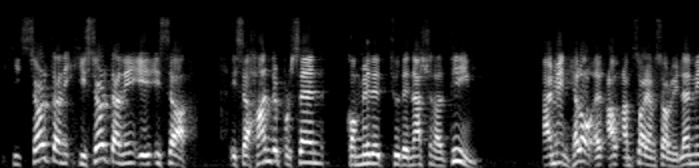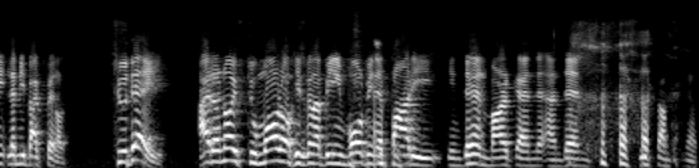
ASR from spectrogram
he certainly he certainly is a is a hundred percent committed to the national team. I mean, hello. I, I'm sorry. I'm sorry. Let me let me backpedal. Today, I don't know if tomorrow he's gonna be involved in a party in Denmark and and then do something else.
